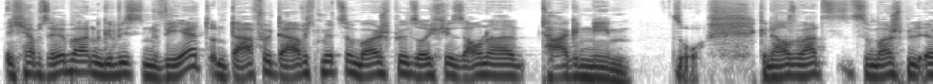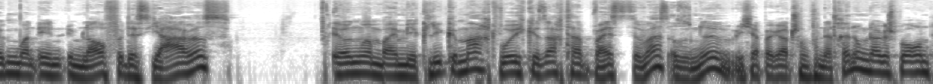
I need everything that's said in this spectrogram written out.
ich habe selber einen gewissen Wert und dafür darf ich mir zum Beispiel solche Saunatage nehmen. So. Genauso hat es zum Beispiel irgendwann in, im Laufe des Jahres irgendwann bei mir Klick gemacht, wo ich gesagt habe, weißt du was, also ne, ich habe ja gerade schon von der Trennung da gesprochen,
